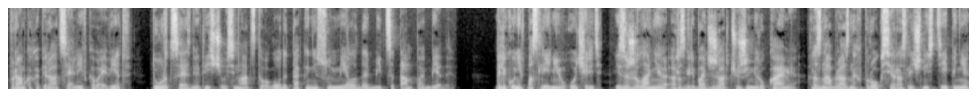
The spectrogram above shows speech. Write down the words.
в рамках операции «Оливковая ветвь», Турция с 2018 года так и не сумела добиться там победы. Далеко не в последнюю очередь из-за желания разгребать жар чужими руками, разнообразных прокси различной степени,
